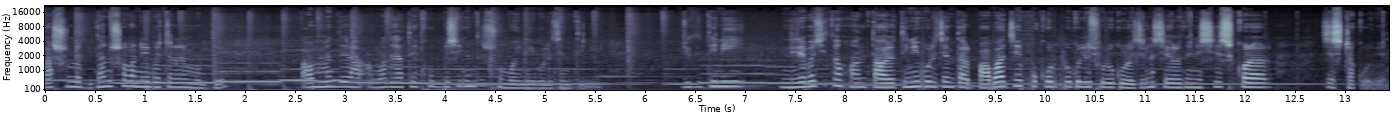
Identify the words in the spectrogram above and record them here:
আসন্ন বিধানসভা নির্বাচনের মধ্যে আমাদের আমাদের হাতে খুব বেশি কিন্তু সময় নেই বলেছেন তিনি। যদি তিনি নির্বাচিত হন, তাহলে তিনি বলেছেন তার বাবা যে প্রকল্পগুলি শুরু করেছিলেন, সেগুলো তিনি শেষ করার চেষ্টা করবেন।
